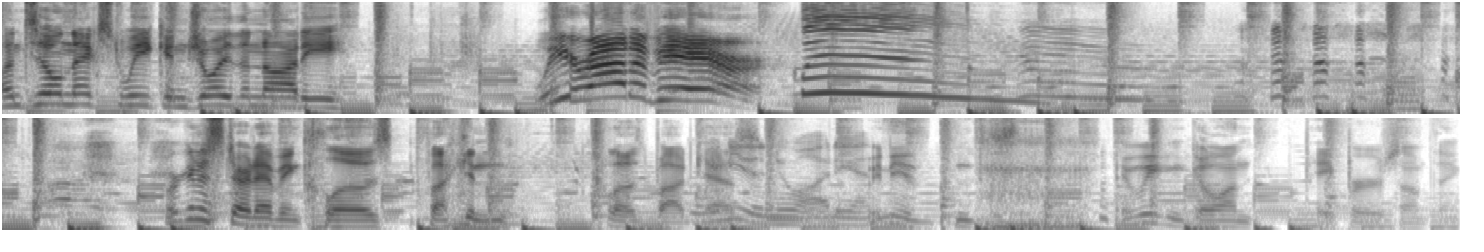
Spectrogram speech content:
Until next week, enjoy the naughty. We are out of here. Woo! We're gonna start having closed fucking closed podcasts. We need a new audience. We need. Maybe we can go on paper or something.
